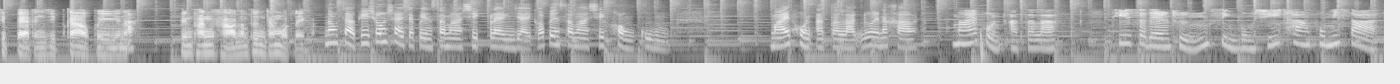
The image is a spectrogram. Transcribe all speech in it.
18ถึง19ปีนะเป็นพันธุ์ขาวน้ำผึ้งทั้งหมดเลยครับ นอกจากพี่ช่วงชัยจะเป็นสมาชิกแปลงใหญ่ก็เป็นสมาชิกของกลุ่ม ไม้ผลอัตลักษณ์ด้วยนะคะ ไม้ผลอัตลักษณ์ ที่แสดงถึงสิ่งบ่งชี้ทางภูมิศาสตร์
